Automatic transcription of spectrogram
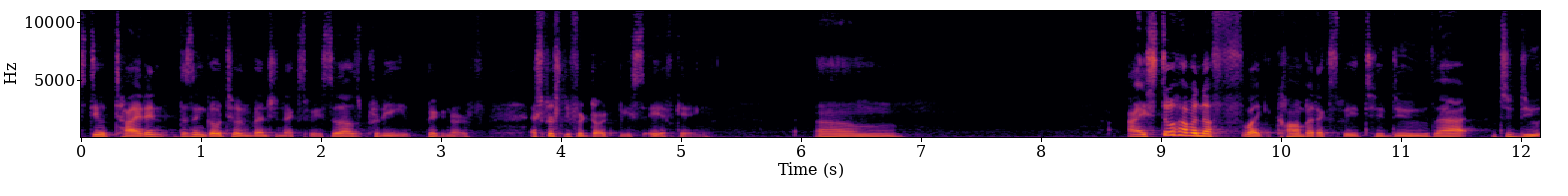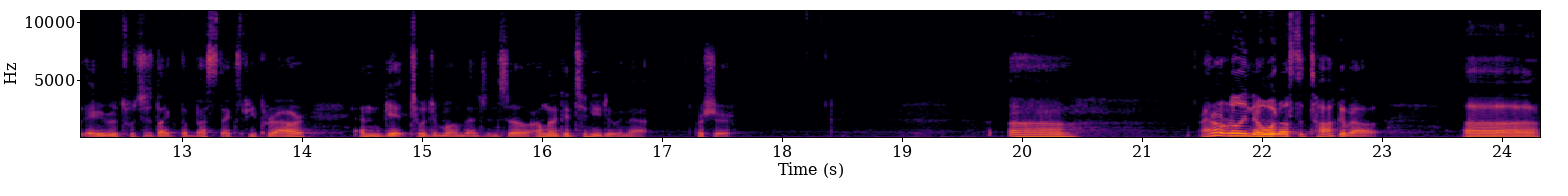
steel titan doesn't go to Invention XP, so that was pretty big nerf, especially for Dark Beast AFKing. Um, I still have enough like combat XP to do that, to do A routes, which is like the best XP per hour, and get 200 more Invention. So I'm gonna continue doing that for sure. Uh, I don't really know what else to talk about. Uh,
